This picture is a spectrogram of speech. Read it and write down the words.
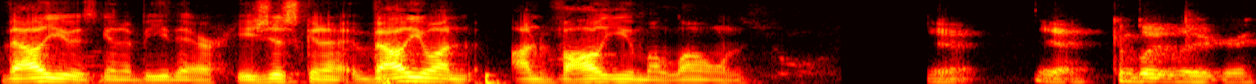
value is going to be there. He's just going to value on on volume alone. Yeah, yeah, completely agree.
